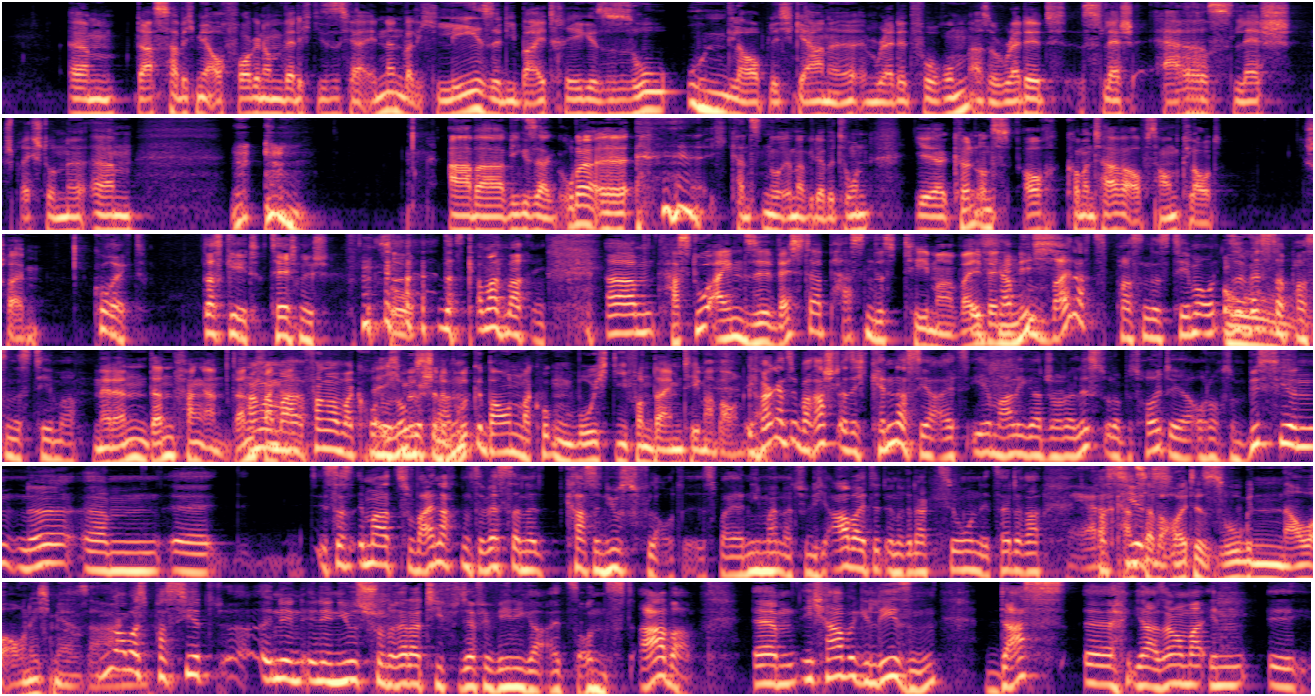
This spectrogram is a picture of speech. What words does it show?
ähm, das habe ich mir auch vorgenommen, werde ich dieses Jahr ändern, weil ich lese die Beiträge so unglaublich gerne im Reddit-Forum, also Reddit slash r slash Sprechstunde. Ähm, aber wie gesagt, oder äh, ich kann es nur immer wieder betonen, ihr könnt uns auch Kommentare auf Soundcloud schreiben. Korrekt. Das geht, technisch. So. das kann man machen. Ähm, Hast du ein Silvester passendes Thema? Weil ich wenn nicht. ein Weihnachtspassendes Thema und ein oh. Silvester passendes Thema. Na dann, dann fang an. Dann fangen fang wir mal, an. fangen wir mal chronologisch an. Ich müsste an. eine Brücke bauen, mal gucken, wo ich die von deinem Thema bauen kann. Ich war ganz überrascht, also ich kenne das ja als ehemaliger Journalist oder bis heute ja auch noch so ein bisschen, ne, ähm, äh, ist das immer zu Weihnachten und Silvester eine krasse Newsflaute ist, weil ja niemand natürlich arbeitet in Redaktionen etc. Ja, das passiert, kannst du aber heute so genau auch nicht mehr sagen. Ja, aber es passiert äh, in den, in den News schon relativ sehr viel weniger als sonst. Aber ähm, ich habe gelesen, dass, äh, ja, sagen wir mal, in, äh,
